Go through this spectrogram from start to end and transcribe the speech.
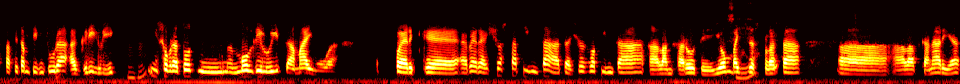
està feta en pintura acrílic Uh -huh. i sobretot molt diluït amb aigua perquè, a veure, això està pintat, això es va pintar a Lanzarote. Jo em Sí. vaig desplaçar a, a les Canàries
